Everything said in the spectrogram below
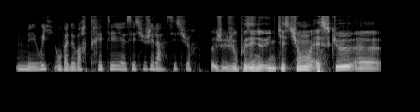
mais oui, on va devoir traiter ces sujets-là, c'est sûr. Je vais vous poser une, une question. Est-ce que euh,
